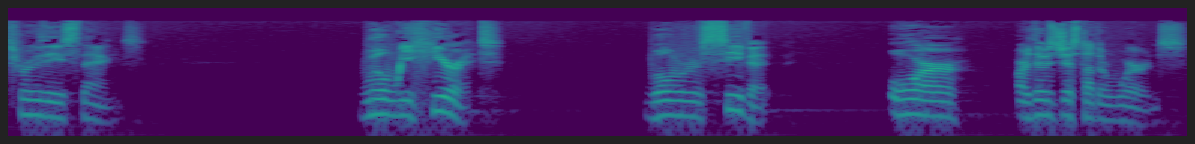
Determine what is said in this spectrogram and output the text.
through these things. Will we hear it? Will we receive it? Or are those just other words?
